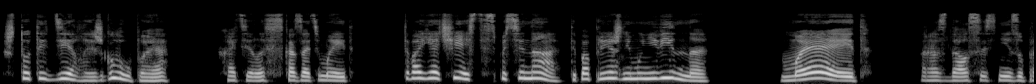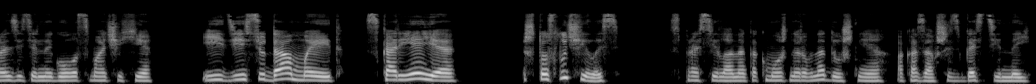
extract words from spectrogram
«Что ты делаешь, глупая?» — хотелось сказать Мэйд. «Твоя честь спасена, ты по-прежнему невинна». «Мэйд!» — раздался снизу пронзительный голос мачехи. «Иди сюда, Мэйд! Скорее!» «Что случилось?» — спросила она как можно равнодушнее, оказавшись в гостиной.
